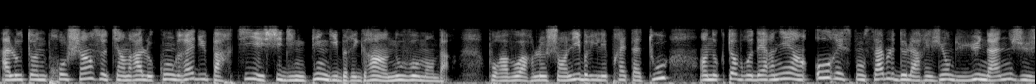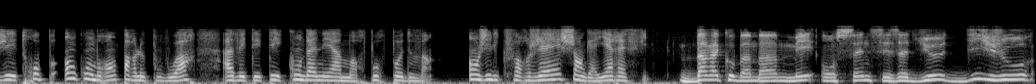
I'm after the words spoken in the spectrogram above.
À l'automne prochain se tiendra le congrès du parti et Xi Jinping y briguera un nouveau mandat. Pour avoir le champ libre, il est prêt à tout. En octobre dernier, un haut responsable de la région du Yunnan, jugé trop encombrant par le pouvoir, avait été condamné à mort pour pot de vin. Angélique Forget, Shanghai RFI. Barack Obama met en scène ses adieux dix jours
